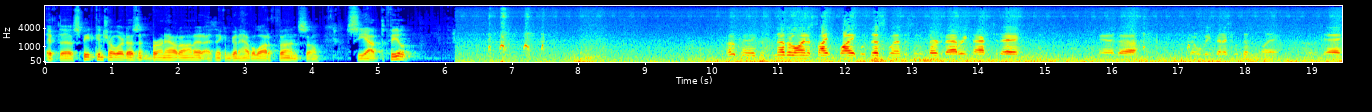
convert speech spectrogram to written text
if the speed controller doesn't burn out on it I think I'm going to have a lot of fun so see you out the field Okay, just another line of sight flight with this one. This is the third battery pack today. And uh, then we'll be finished with this plane for the day.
